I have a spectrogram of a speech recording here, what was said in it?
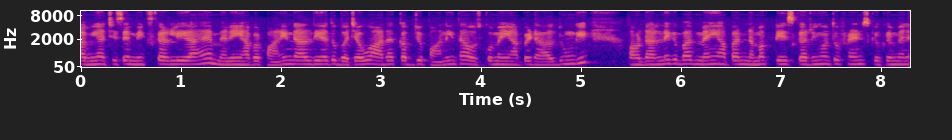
अब यहाँ अच्छे से मिक्स कर लिया है। मैंने यहाँ पर पानी डाल दिया तो बचा हुआ आधा कप जो पानी था, उसको मैं यहाँ पर डाल दूँगी। और डालने के बाद मैं यहाँ पर नमक टेस्ट कर रही हूँ तो फ्रेंड्स क्योंकि मैंने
